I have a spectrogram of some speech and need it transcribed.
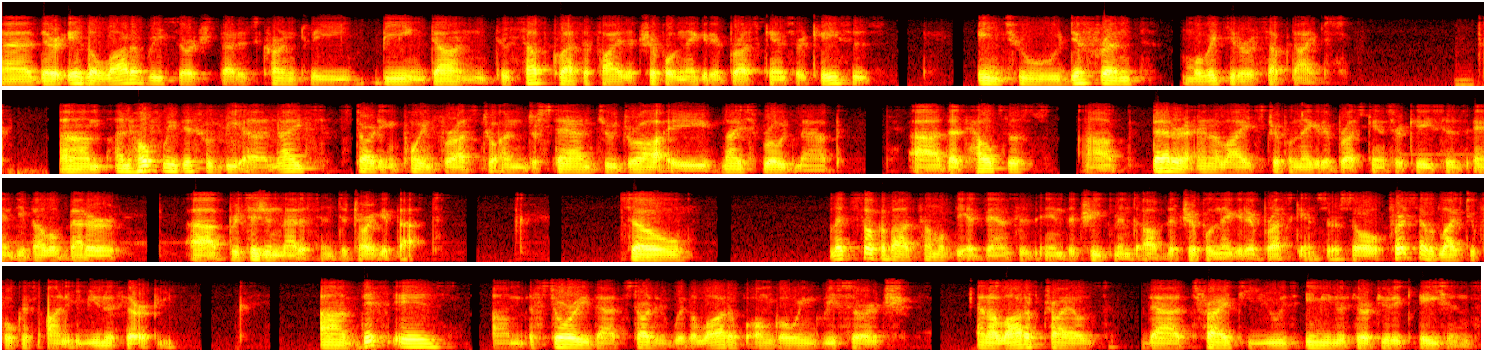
Uh, there is a lot of research that is currently being done to subclassify the triple negative breast cancer cases into different molecular subtypes. Um, and hopefully this would be a nice starting point for us to understand, to draw a nice roadmap uh, that helps us uh, better analyze triple-negative breast cancer cases and develop better precision medicine to target that. So let's talk about some of the advances in the treatment of the triple-negative breast cancer. So first, I would like to focus on immunotherapy. This is um, a story that started with a lot of ongoing research and a lot of trials that try to use immunotherapeutic agents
